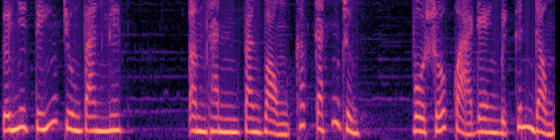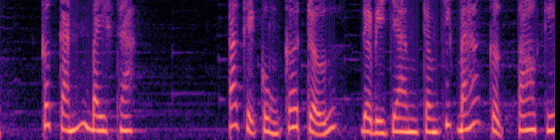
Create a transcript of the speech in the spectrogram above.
tự như tiếng chuông vang lên, âm thanh vang vọng khắp cánh rừng, vô số quả đen bị kinh động, cất cánh bay xa. Bác Kỳ cùng cơ trữ đều bị giam trong chiếc bát cực to kia.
